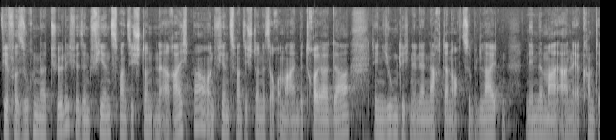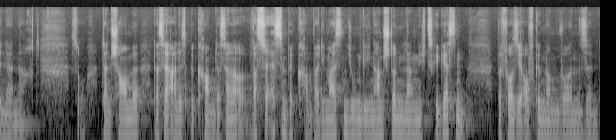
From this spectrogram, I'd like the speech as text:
Wir versuchen natürlich, wir sind 24 Stunden erreichbar und 24 Stunden ist auch immer ein Betreuer da, den Jugendlichen in der Nacht dann auch zu begleiten. Nehmen wir mal an, er kommt in der Nacht. So, dann schauen wir, dass er alles bekommt, dass er was zu essen bekommt, weil die meisten Jugendlichen haben stundenlang nichts gegessen, bevor sie aufgenommen worden sind.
